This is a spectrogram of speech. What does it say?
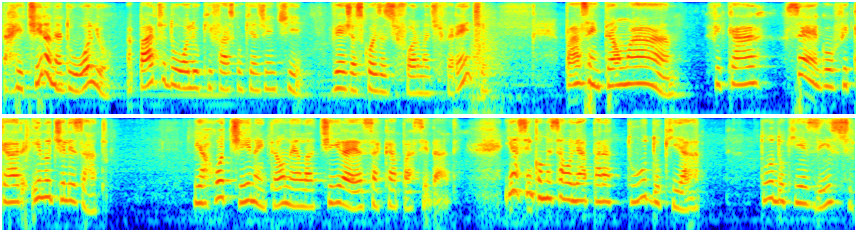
a retina né, do olho, a parte do olho que faz com que a gente veja as coisas de forma diferente, passa então a ficar cego, ficar inutilizado. E a rotina, então, né, ela tira essa capacidade. E assim começar a olhar para tudo que há, tudo que existe,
